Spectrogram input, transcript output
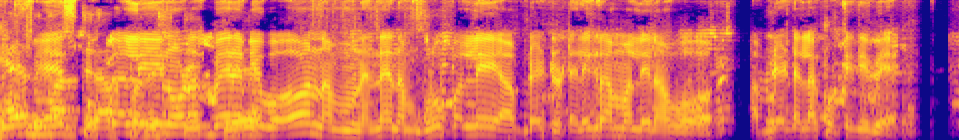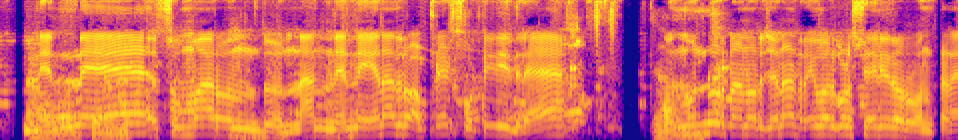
ಏನ್ ಮಾಡ್ತೀರಾ ಫೇಸ್ಬುಕ್ ಅಲ್ಲಿ ನೋಡೋದ್ ಬೇರೆ ಪರಿಸ್ಥಿತಿ? ನೀವು. ನಮ್ ನೆನ್ನೆ ನಮ್ ಗ್ರೂಪ್ ಅಲ್ಲಿ ಅಪ್ಡೇಟ್ ಟೆಲಿಗ್ರಾಮ್ ಅಲ್ಲಿ ನಾವು ಅಪ್ಡೇಟ್ ಎಲ್ಲ ಕೊಟ್ಟಿದೀವಿ. ನೆನ್ನೆ ಸುಮಾರು ಒಂದು ನಾನ್ ನೆನ್ನೆ ಏನಾದ್ರು ಅಪ್ಡೇಟ್ ಕೊಟ್ಟಿದ್ರೆ ಒಂದ್ ಮುನ್ನೂರ್ ನಾನೂರ್ ಜನ ಡ್ರೈವರ್ಗಳು ಸೇರಿರೋರು ಒಂದ್ ಕಡೆ.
